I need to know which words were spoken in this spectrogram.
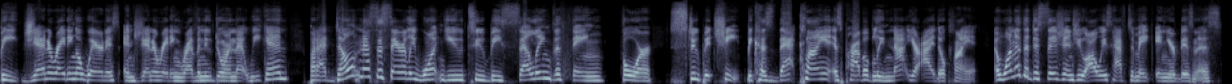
be generating awareness and generating revenue during that weekend. But I don't necessarily want you to be selling the thing for stupid cheap because that client is probably not your ideal client. And one of the decisions you always have to make in your business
